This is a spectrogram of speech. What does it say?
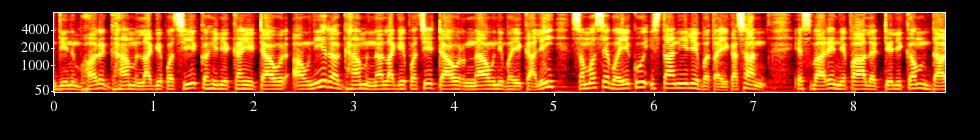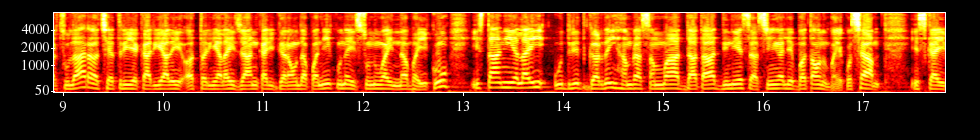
दिनभर घाम लागेपछि कहिलेकाहीँ टावर आउने र घाम नलागेपछि टावर नआउने भएकाले समस्या भएको स्थानीयले बताएका छन्। यसबारे नेपाल टेलिकम दार्चुला र क्षेत्रीय कार्यालय अत्तरियालाई जानकारी गराउँदा पनि कुनै सुनवाई नभएको स्थानीयलाई उद्धृत गर्दै हाम्रा संवाददाता दिनेश सिंहले बताउनु भएको छ। स्काई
